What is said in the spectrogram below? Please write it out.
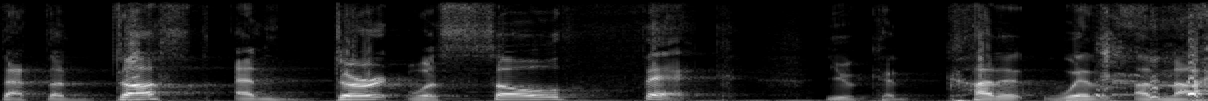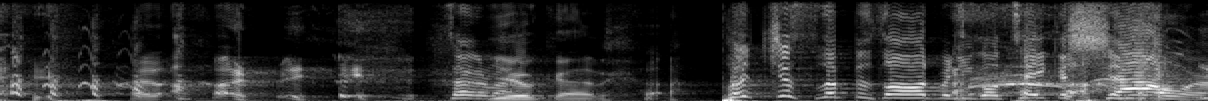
that the dust and dirt was so thick you could cut it with a knife. And I mean, Talking about you could put your slippers on when you go take a shower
